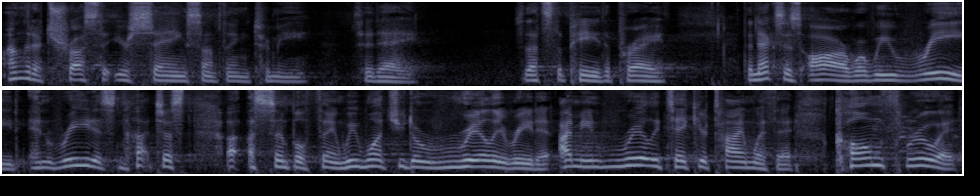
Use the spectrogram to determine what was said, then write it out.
I'm going to trust that you're saying something to me today. So that's the P, the pray. The next is R, where we read. And read is not just a, a, simple thing. We want you to really read it. I mean, really take your time with it. Comb through it,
